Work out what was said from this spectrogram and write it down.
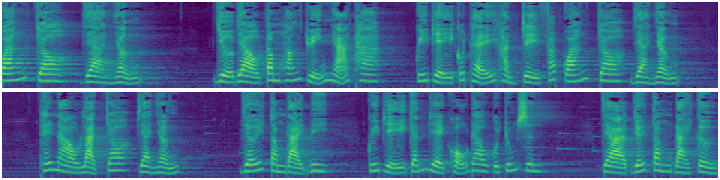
Quán cho và nhận. Dựa vào tâm hoán chuyển ngã tha, quý vị có thể hành trì pháp quán cho và nhận. Thế nào là cho và nhận? Với tâm đại bi, quý vị gánh về khổ đau của chúng sinh. Và với tâm đại từ,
